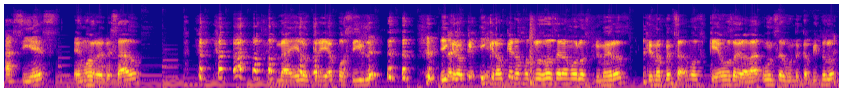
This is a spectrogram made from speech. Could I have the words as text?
Así es, hemos regresado. Nadie lo creía posible. Y creo, que, y creo que nosotros dos éramos los primeros que no pensábamos que íbamos a grabar un segundo capítulo.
